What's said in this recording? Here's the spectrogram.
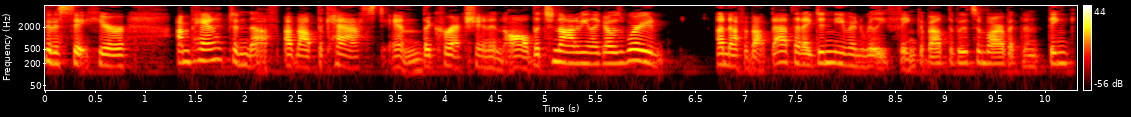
going to sit here. I'm panicked enough about the cast and the correction and all the tenotomy. Like, I was worried enough about that that I didn't even really think about the boots and bar, but then think.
